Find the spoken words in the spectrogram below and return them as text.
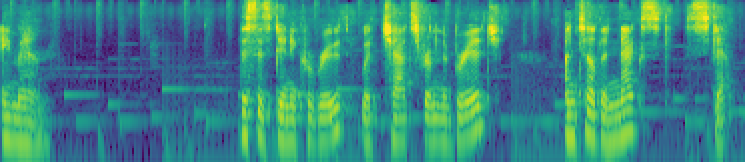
Amen. This is Denny Caruth with Chats from the Bridge. Until the next step.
